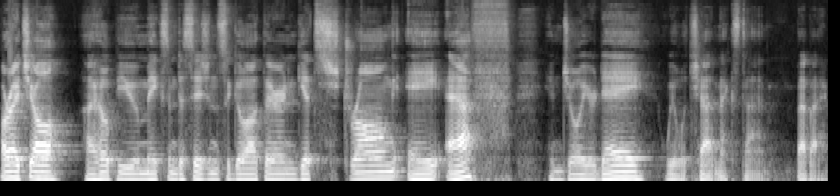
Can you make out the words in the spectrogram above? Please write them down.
All right, y'all. I hope you make some decisions to go out there and get strong AF. Enjoy your day. We will chat next time. Bye bye.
